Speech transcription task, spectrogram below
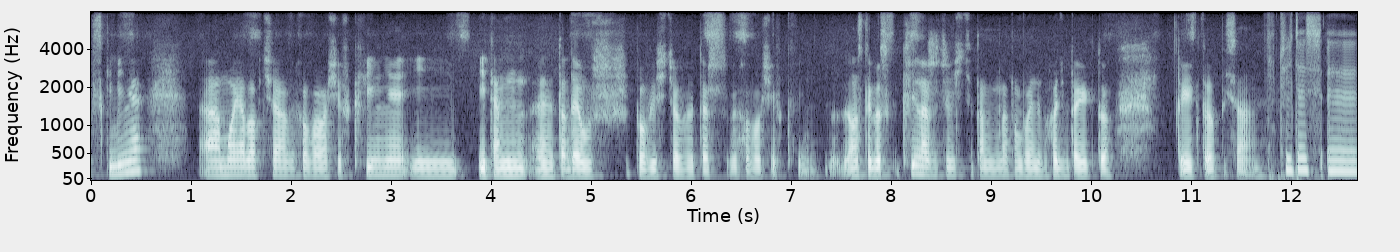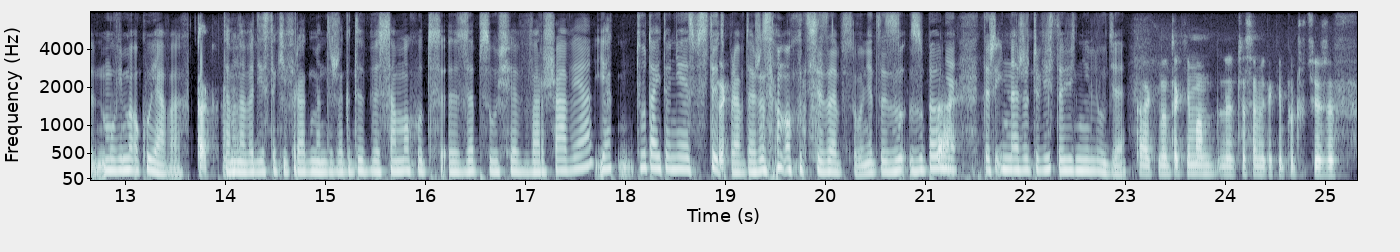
w Skibinie, a moja babcia wychowała się w Kwilnie i, i ten e, Tadeusz powieściowy też wychował się w Kwilnie. On z tego Kwilna rzeczywiście tam na tą wojnę wychodził, tak jak to tak jak to opisałem. Czyli to jest, y, mówimy o Kujawach. Tak. Tam mhm. nawet jest taki fragment, że gdyby samochód y, zepsuł się w Warszawie, jak, tutaj to nie jest wstyd, tak. prawda, że samochód się zepsuł, nie? To jest zupełnie tak. też inna rzeczywistość, inni ludzie. Tak, no takie mam czasami takie poczucie, że w,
